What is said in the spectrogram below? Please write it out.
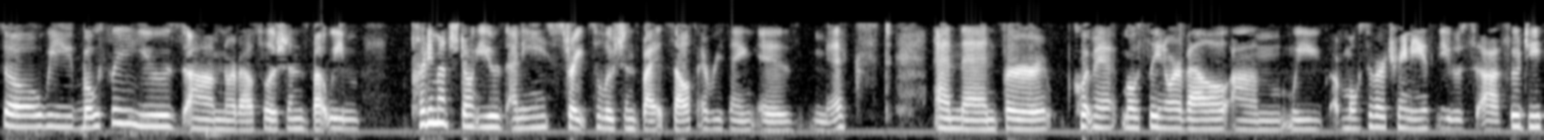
so we mostly use um, Norvell solutions, but we pretty much don't use any straight solutions by itself. Everything is mixed. And then for equipment, mostly Norvell. Um, we most of our trainees use uh, Fuji.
